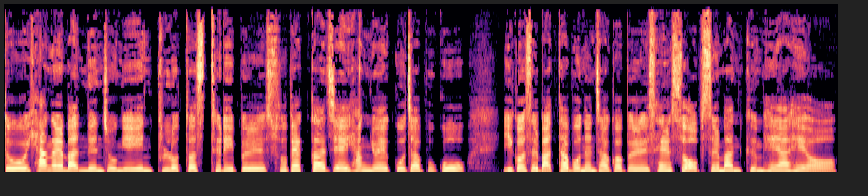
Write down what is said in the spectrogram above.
또 향을 맡는 종이인 블로터 스트립을 수백 가지의 향료에 꽂아보고 이것을 맡아보는 작업을 셀 수 없을 만큼 해야 해요.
